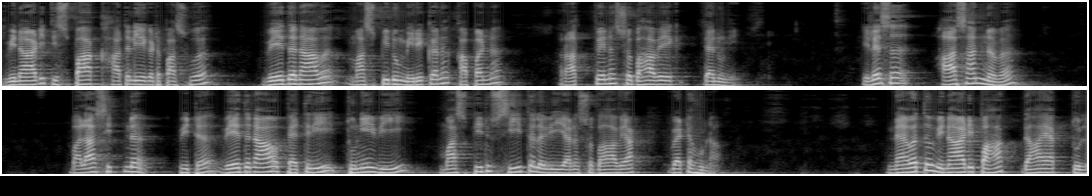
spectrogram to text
විනාඩි 35ක් 40කට පසුව වේදනාව මස්පිඩු මිරිකන කපන රත් වෙන ස්වභාවයක් දැනුනි. එලෙස ආසන්නව බලා සිටන විට වේදනාව පැතිරී තුනී වී මස්පිඩු සීතල වී යන ස්වභාවයක් වැටහුණා. නැවත විනාඩි 5ක් 10ක් තුල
